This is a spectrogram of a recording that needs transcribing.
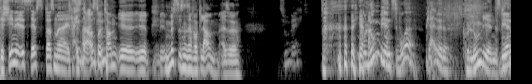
Das Schöne ist, selbst, dass wir jetzt das Taiwan da ausgedrückt haben, ihr, ihr, ihr müsst es uns einfach glauben. Also, Zu Recht. Kolumbien 2. Geil, Alter. Kolumbien, das Wären,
